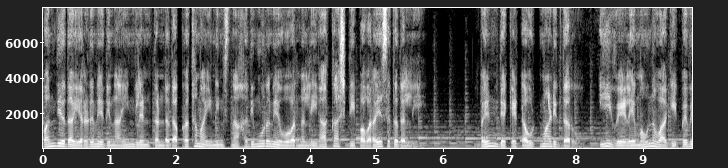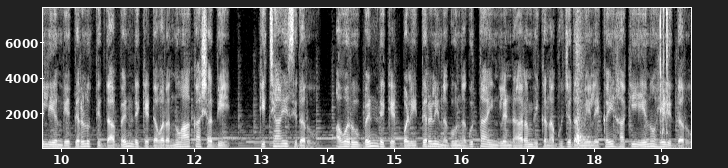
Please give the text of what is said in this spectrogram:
ಪಂದ್ಯದ ಎರಡನೇ ದಿನ ಇಂಗ್ಲೆಂಡ್ ತಂಡದ ಪ್ರಥಮ ಇನ್ನಿಂಗ್ಸ್ನ ಹದಿಮೂರನೇ ಓವರ್ನಲ್ಲಿ ಆಕಾಶ್ ದೀಪ್ ಅವರ ಎಸೆತದಲ್ಲಿ ಬೆನ್ ಡೆಕೆಟ್ ಔಟ್ ಮಾಡಿದ್ದರು. ಈ ವೇಳೆ ಮೌನವಾಗಿ ಪೆವಿಲಿಯನ್ಗೆ ತೆರಳುತ್ತಿದ್ದ ಬೆನ್ ಡೆಕೆಟ್ ಅವರನ್ನು ಆಕಾಶ ದೀಪ್ ಕಿಚಾಯಿಸಿದರು ಅವರು ಬೆನ್ ಡೆಕೆಟ್ ಬಳಿ ತೆರಳಿ ನಗು ನಗುತ್ತಾ ಇಂಗ್ಲೆಂಡ್ ಆರಂಭಿಕನ ಭುಜದ ಮೇಲೆ ಕೈ ಹಾಕಿ ಏನೋ ಹೇಳಿದ್ದರು.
